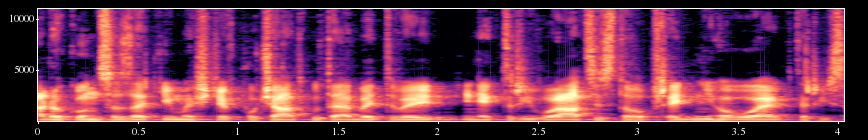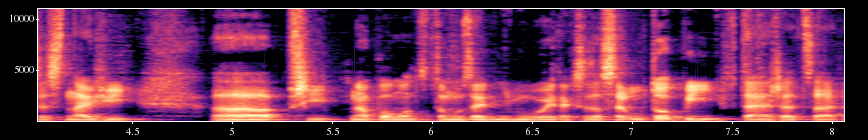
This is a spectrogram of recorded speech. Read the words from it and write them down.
a dokonce zatím ještě v počátku té bitvy i někteří vojáci z toho předního voje, kteří se snaží uh, přijít na pomoc tomu zadnímu voji, tak se zase utopí v té řece.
